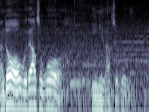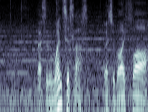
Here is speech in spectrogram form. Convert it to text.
and all without a war. He knew how to rule. Better than Wenceslas. Better by far.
